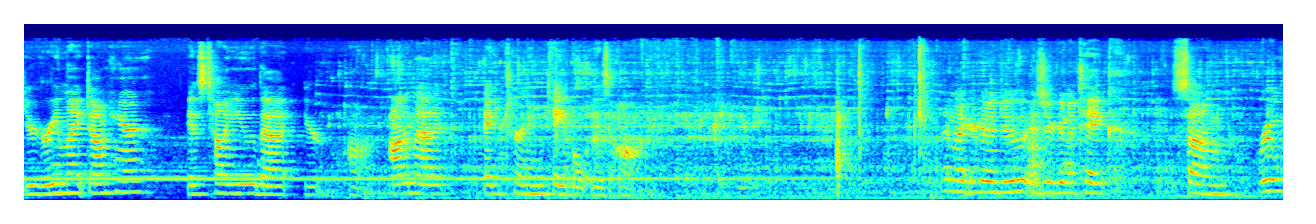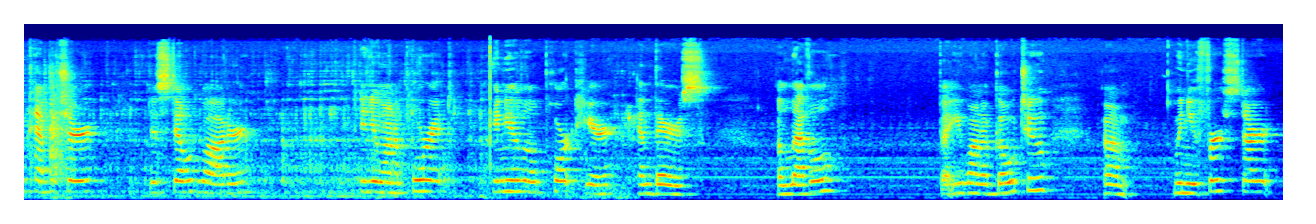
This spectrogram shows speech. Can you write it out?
Your green light down here is telling you that your uh, automatic egg turning table is on. Then what you're gonna do is you're gonna take some room temperature distilled water and you wanna pour it in your little port here and there's a level that you wanna go to. Um, when you first start,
